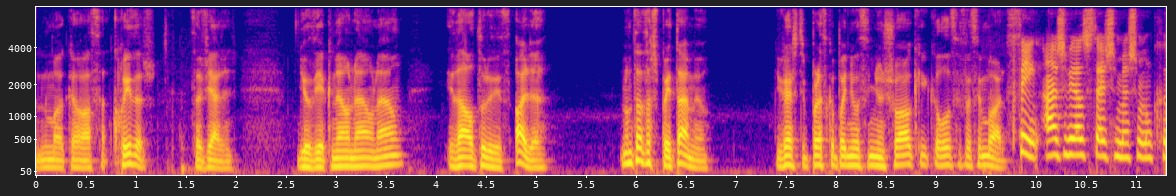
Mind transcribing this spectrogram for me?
numa carroça. Corridas? Essas viagens. E eu dizia que não, não, não. E da altura disse: Olha, não me estás a respeitar, meu. E o gajo tipo, parece que apanhou assim um choque e calou-se e foi-se embora. Sim, às vezes tens mesmo que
